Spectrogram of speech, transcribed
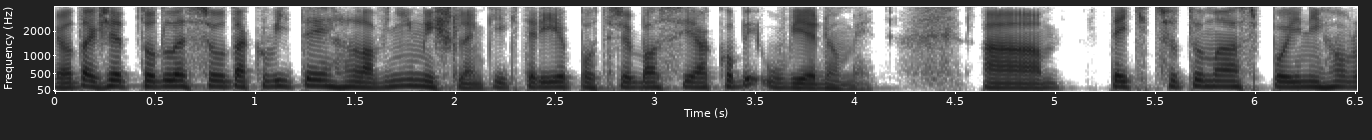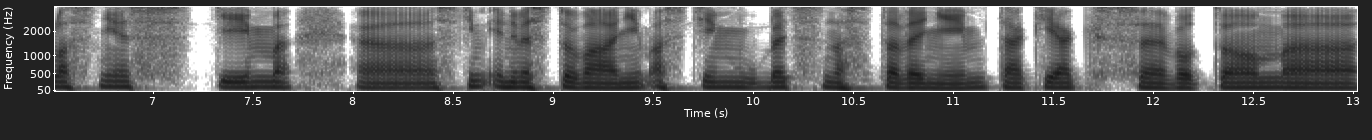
Jo, takže tohle jsou takové ty hlavní myšlenky, které je potřeba si jakoby uvědomit. A teď, co to má spojeného vlastně s tím, eh, s tím investováním a s tím vůbec nastavením, tak jak se o tom eh,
